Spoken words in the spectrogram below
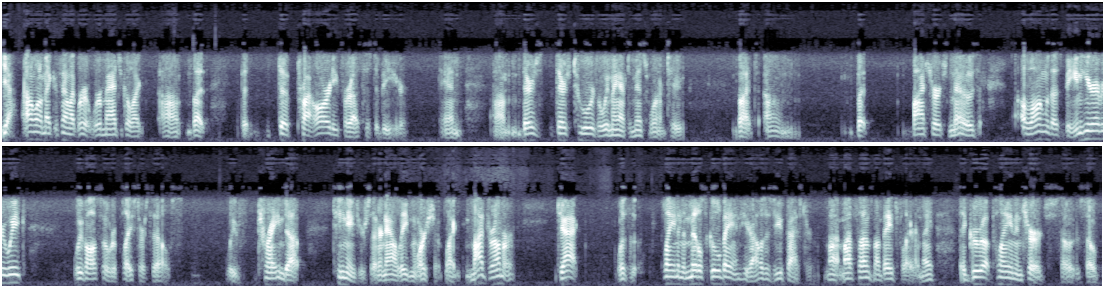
Yeah, I don't want to make it sound like we're we're magical, like, uh, but the the priority for us is to be here, and um, there's there's tours where we may have to miss one or two, but but my church knows, along with us being here every week, we've also replaced ourselves. We've trained up teenagers that are now leading worship. Like my drummer, Jack, was playing in the middle school band here. I was his youth pastor. My my son's my bass player, and they they grew up playing in church. So so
